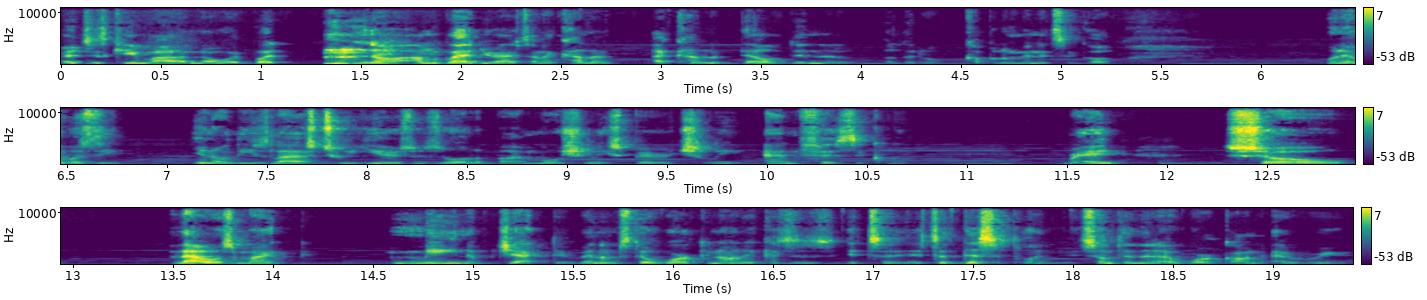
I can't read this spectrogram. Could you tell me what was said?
it just came out of nowhere. But no, I'm glad you asked. And I kind of I kind of delved in a, a little couple of minutes ago when it was the you know these last two years was all about emotionally, spiritually, and physically, Mhm. right? So that was my main objective, and I'm still working on it because it's, it's a it's a discipline. It's something that I work on every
